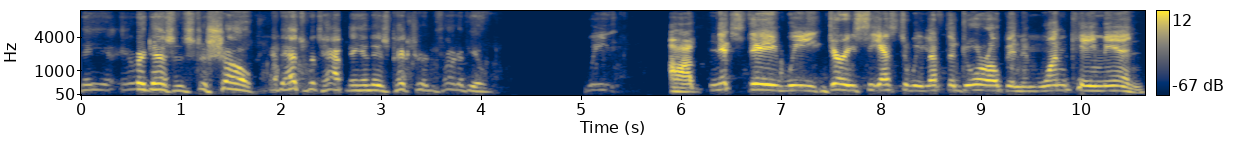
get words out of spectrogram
the iridescence to show. And that's what's happening in this picture in front of you. We, uh, next day, we, during siesta, we left the door open and one came in.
